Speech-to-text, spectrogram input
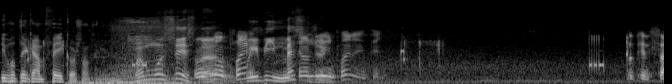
people think I'm fake or something. When was this, There was no bro? plan. We been We don't messaging. Look inside.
